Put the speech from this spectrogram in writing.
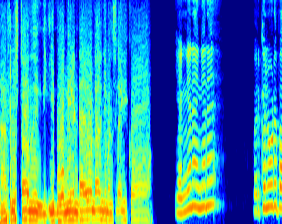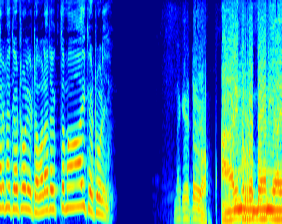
ഹാഫിൽ ഉസ്താദ് ഈ ഭൂമിയിൽ ഉണ്ടായത് കൊണ്ടാണ് മനസ്സിലാക്കിക്കോ? എങ്ങനെ എങ്ങനെ? ഒരിക്കലൂടെ പറയണ കേട്ടോളി കേട്ടോ. വളരെ വ്യക്തമായി കേട്ടോളി. എന്നാ കേട്ടോ? ആലിമുർ റബ്ബാനിയായ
